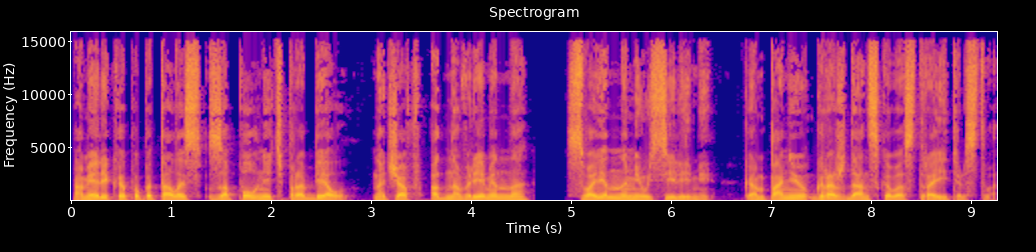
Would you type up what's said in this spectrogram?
Америка попыталась заполнить пробел, начав одновременно с военными усилиями кампанию гражданского строительства.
